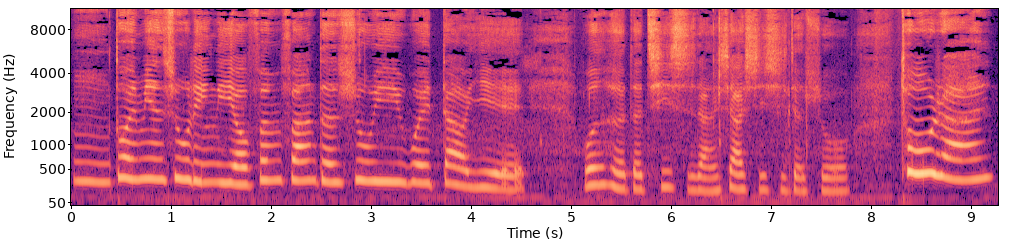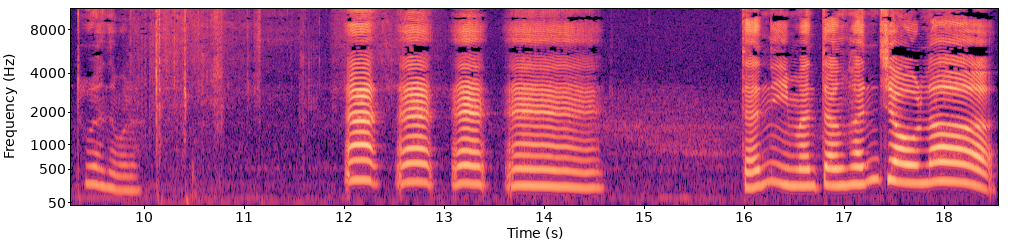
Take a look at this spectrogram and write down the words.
嗯，对面树林里有芬芳的树叶味道耶。温和的七十郎笑嘻嘻的说：“突然，突然怎么了？”嗯嗯嗯嗯，等你们等很久了，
